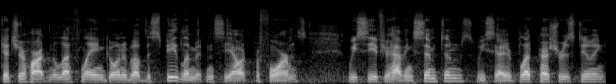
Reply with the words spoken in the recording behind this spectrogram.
get your heart in the left lane going above the speed limit and see how it performs. We see if you're having symptoms, we see how your blood pressure is doing,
